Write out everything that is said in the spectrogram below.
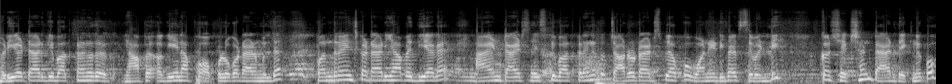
रियर टायर की बात करेंगे तो यहाँ पे अगेन आपको अपोलो का टायर मिलता है। पंद्रह इंच का टायर यहाँ पे दिया गया एंड टायर साइज़ की बात करेंगे तो चारों टायर्स भी आपको 185 70 का सेक्शन टायर देखने को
